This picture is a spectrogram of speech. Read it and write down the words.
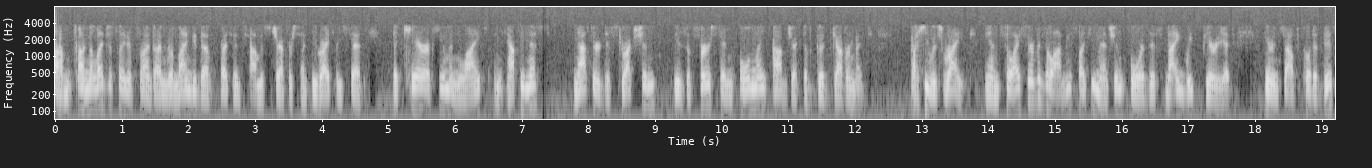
Um, on the legislative front, I'm reminded of President Thomas Jefferson. He rightly said, the care of human life and happiness, not their destruction, is the first and only object of good government. Uh, he was right. And so I serve as a lobbyist, like you mentioned, for this nine week period here in South Dakota. This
